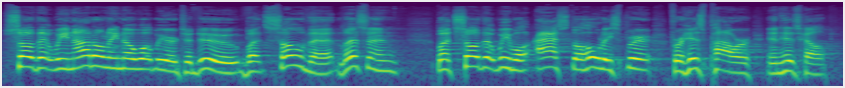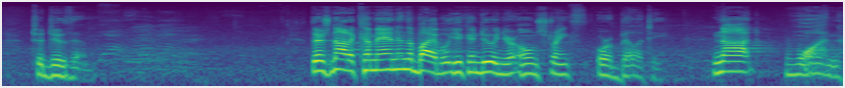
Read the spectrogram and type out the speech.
so that we not only know what we are to do, but so that, listen, but so that we will ask the Holy Spirit for His power and His help to do them. There's not a command in the Bible you can do in your own strength or ability. Not one.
